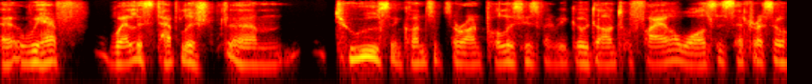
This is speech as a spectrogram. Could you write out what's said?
Uh, we have well-established um, tools and concepts around policies when we go down to firewalls, etc. So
